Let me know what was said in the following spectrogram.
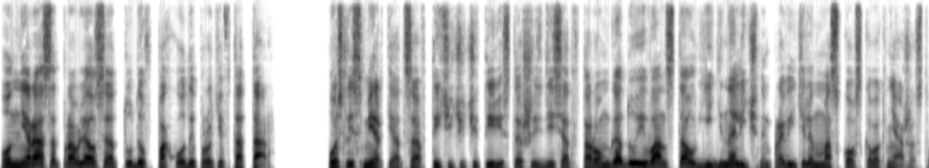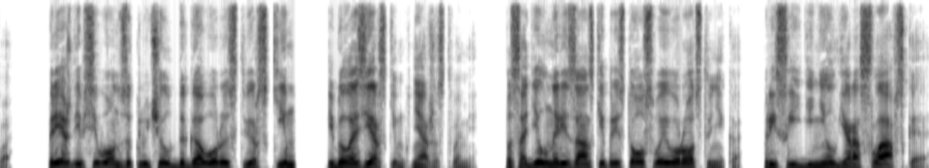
Он не раз отправлялся оттуда в походы против татар. После смерти отца в 1462 году Иван стал единоличным правителем Московского княжества. Прежде всего он заключил договоры с Тверским и Белозерским княжествами, посадил на Рязанский престол своего родственника, присоединил Ярославское,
